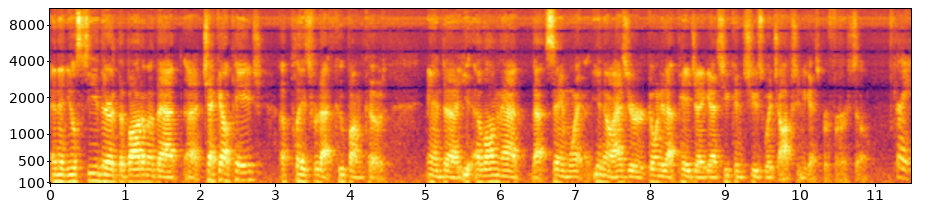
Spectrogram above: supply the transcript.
and then you'll see there at the bottom of that uh, checkout page a place for that coupon code and uh, you, along that that same way you know as you're going to that page i guess you can choose which option you guys prefer so Great,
